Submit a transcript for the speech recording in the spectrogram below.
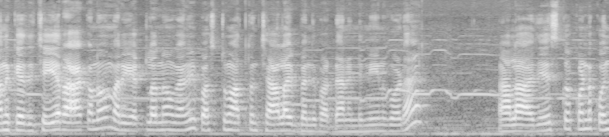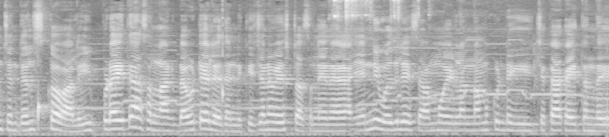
మనకి అది చేయరాకనో మరి ఎట్లనో కానీ ఫస్ట్ మాత్రం చాలా ఇబ్బంది పడ్డానండి నేను కూడా. అలా చేసుకోకుండా కొంచెం తెలుసుకోవాలి. ఇప్పుడైతే అసలు నాకు డౌటే లేదండి. కిచెన్ వేస్ట్ అసలు నేను అవన్నీ వదిలేసి అమ్మో ఇలా నమ్ముకుంటే ఈ చికాకు అవుతుంది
